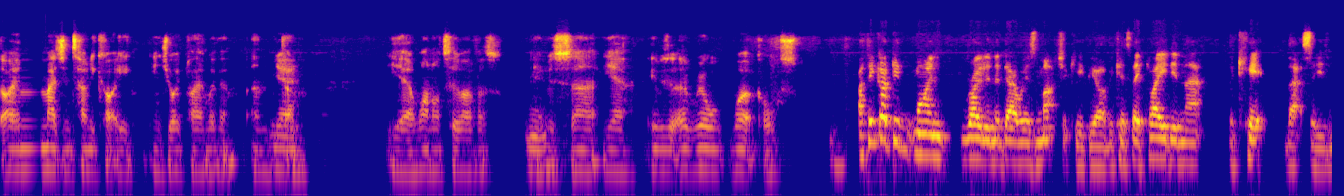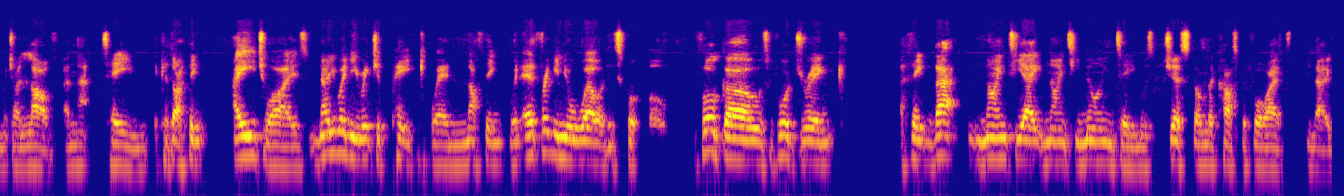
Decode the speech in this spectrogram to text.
I, I imagine Tony Cottee enjoyed playing with him, and Yeah. um, yeah, one or two others. Yeah. It was uh, yeah, it was a real workhorse. I think I didn't mind Rowland the Dowie as much at QPR because they played in that the kit that season, which I love, and that team because I think age wise, you know when you reach a peak when nothing, when everything in your world is football, before goals, before drink. I think that 98, 99 team was just on the cusp before I, you know,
